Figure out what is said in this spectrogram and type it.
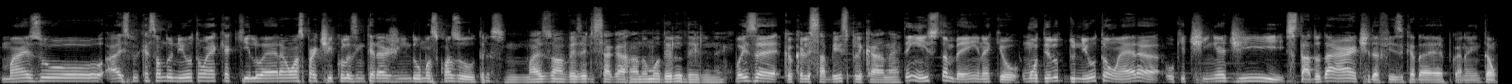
Mas o, a explicação do Newton é que aquilo eram as partículas interagindo umas com as outras. Mais uma vez ele se agarrando ao modelo dele, né? Pois é, Que é o que ele sabia explicar, né? tem isso também, né? Que o, o modelo do Newton era o que tinha de estado da arte da física da época, né? Então,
